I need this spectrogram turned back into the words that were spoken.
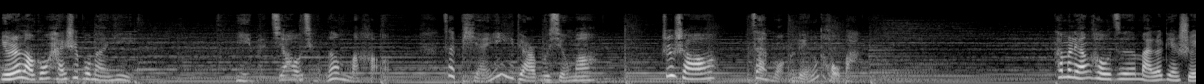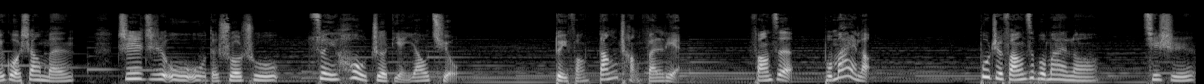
女人老公还是不满意，你们交情那么好。再便宜一点不行吗？至少再抹个零头吧。他们两口子买了点水果上门，支支吾吾的说出最后这点要求，对方当场翻脸，房子不卖了。不止房子不卖了，其实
